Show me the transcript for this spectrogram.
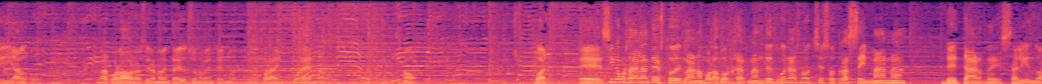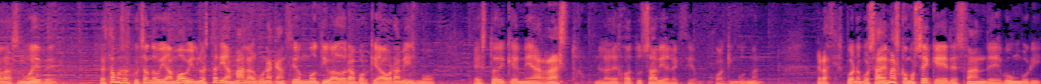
y algo. No me acuerdo ahora si era 98 o 99. ¿no? Por ahí, por ahí andaba. No. Bueno, eh, sigamos adelante. Esto es la Anamola Borja Hernández. Buenas noches. Otra semana de tarde saliendo a las 9. La estamos escuchando vía móvil. No estaría mal alguna canción motivadora porque ahora mismo estoy que me arrastro. La dejo a tu sabia elección, Joaquín Guzmán. Gracias. Bueno, pues además, como sé que eres fan de Bumburi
